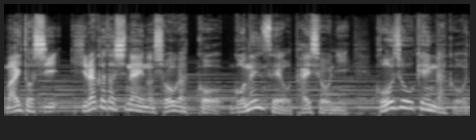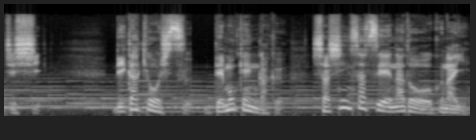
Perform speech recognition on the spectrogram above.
毎年枚方市内の小学校5年生を対象に工場見学を実施。理科教室デモ見学写真撮影などを行い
